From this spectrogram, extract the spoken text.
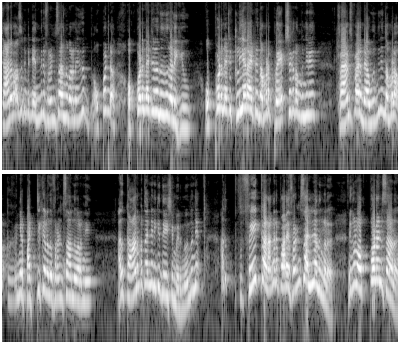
ഷാനവാസിന് പിന്നെ എന്തിന് ഫ്രണ്ട്സ് ആണെന്ന് പറയുന്നത് ഇത് ഒപ്പൻ ഒപ്പണനായിട്ട് നിന്ന് കളിക്കൂ. ഒപ്പണനായിട്ട് ക്ലിയർ ആയിട്ട് നമ്മുടെ പ്രേക്ഷകരുടെ മുന്നിൽ ട്രാൻസ്പാരന്റ് ആകും എന്തിന് നമ്മളെ ഇങ്ങനെ പറ്റിക്കണത് ആണെന്ന് പറഞ്ഞ്? അത് കാണുമ്പോൾ തന്നെ എനിക്ക് ദേഷ്യം വരുന്നു. എന്ന് പറഞ്ഞാൽ അത് ഫേക്കാണ് അങ്ങനെ പറയാം ഫ്രണ്ട്സ് അല്ല നിങ്ങൾ നിങ്ങൾ ഒപ്പോണൻസ് ആണ്.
